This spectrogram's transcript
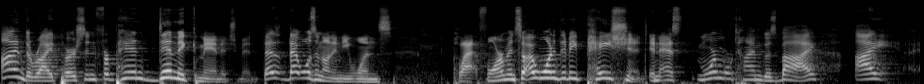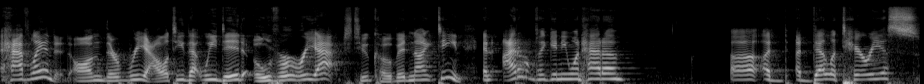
I'm the right person for pandemic management. That that wasn't on anyone's platform, and so I wanted to be patient. And as more and more time goes by, I have landed on the reality that we did overreact to COVID 19. And I don't think anyone had a a, a deleterious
